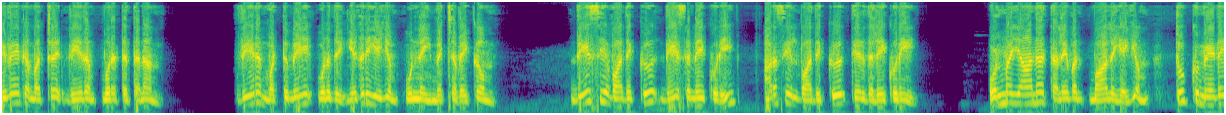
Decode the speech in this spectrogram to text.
விவேகமற்ற வீரம் முரட்டுத்தனம். வீரம் மட்டுமே உனது எதிரியையும் உன்னை மெச்ச வைக்கும். தேசியவாதிக்கு தேசமே குறி அரசியல்வாதிக்கு தேர்தலே குறி. உண்மையான தலைவன் மாலையையும் தூக்குமேடை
